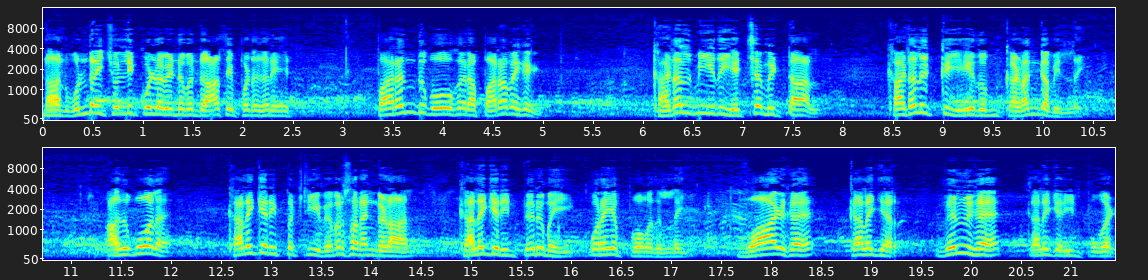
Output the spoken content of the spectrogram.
நான் ஒன்றை சொல்லிக் கொள்ள வேண்டும் என்று ஆசைப்படுகிறேன். பறந்து போகிற பறவைகள் கடல் மீது எச்சமிட்டால் கடலுக்கு ஏதும் களங்கமில்லை அதுபோல கலைஞரை பற்றிய விமர்சனங்களால் கலைஞரின் பெருமை குறையப் போவதில்லை. வாழ்க கலைஞர் வெல்க கலைஞரின் புகழ்.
